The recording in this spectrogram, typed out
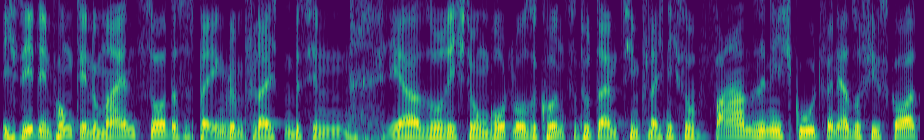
ich sehe den Punkt, den du meinst, so, dass es bei Ingram vielleicht ein bisschen eher so Richtung brotlose Kunst und tut deinem Team vielleicht nicht so wahnsinnig gut, wenn er so viel scored.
